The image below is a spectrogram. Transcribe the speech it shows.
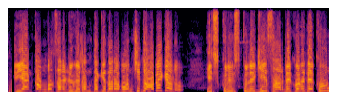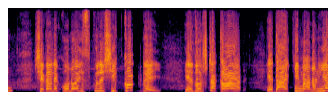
ফ্রি অ্যান্ড কম্পালসারি এডুকেশন থেকে তারা বঞ্চিত হবে কেন? স্কুল, স্কুলে গিয়ে সার্ভে করে দেখুন, সেখানে কোনো স্কুলে শিক্ষক নেই। এ দোষটা কার? এ দায় কি মাননীয়?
